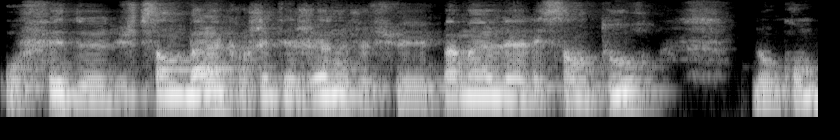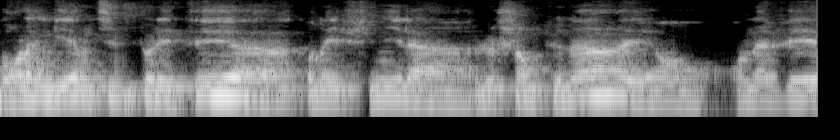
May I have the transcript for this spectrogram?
au fait de, du sandball quand j'étais jeune. Je suivais pas mal les centres tours. Donc on bourlinguait un petit peu l'été quand on avait fini le championnat et on, on avait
